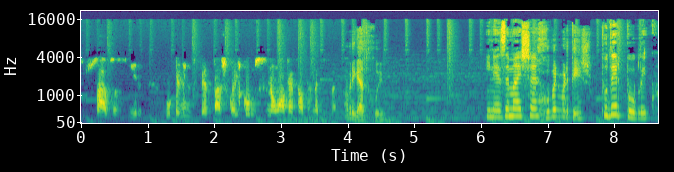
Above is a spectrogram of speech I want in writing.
forçados a seguir o caminho de Pedro Passos Coelho como se não houvesse alternativa. Obrigado, Rui. Inês Ameixa. Ruben Martins. Poder Público.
